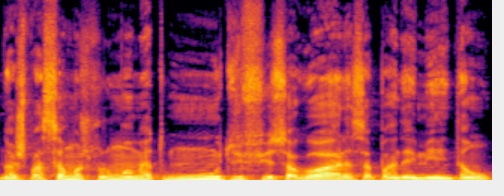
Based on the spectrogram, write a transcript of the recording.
nós passamos por um momento muito difícil agora, essa pandemia. Então,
